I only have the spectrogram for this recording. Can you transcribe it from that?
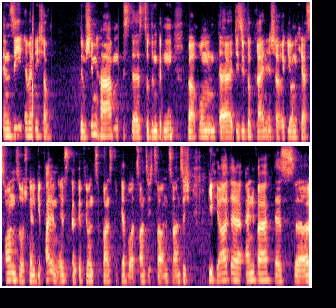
den Sie eventuell nicht auf dem Schirm haben, ist es zu den Gründen, warum die südukrainische Region Cherson so schnell gefallen ist, der 24. Februar 2022, gehörte einfach, dass, äh,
